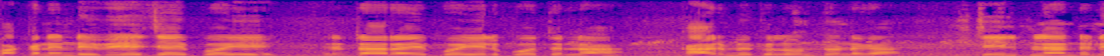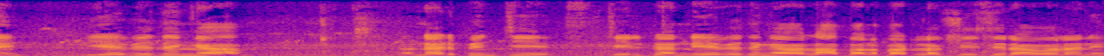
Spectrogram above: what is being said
పక్క నుండి వేజ్ అయిపోయి రిటైర్ అయిపోయి వెళ్ళిపోతున్న కార్మికులు ఉంటుండగా స్టీల్ ప్లాంట్ని ఏ విధంగా నడిపించి స్టీల్ ప్లాంట్ ఏ విధంగా లాభాల పట్లకు తీసుకురావాలని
